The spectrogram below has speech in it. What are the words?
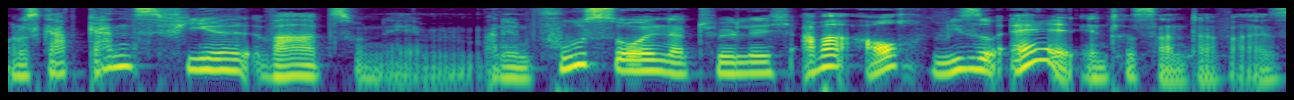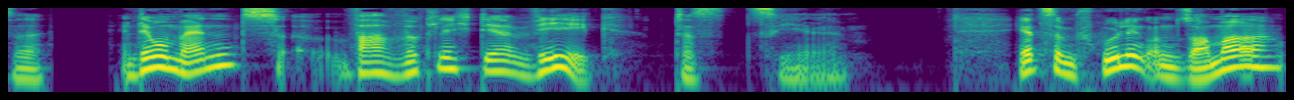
und es gab ganz viel wahrzunehmen. An den Fußsohlen natürlich, aber auch visuell interessanterweise. In dem Moment war wirklich der Weg das Ziel. Jetzt im Frühling und Sommer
